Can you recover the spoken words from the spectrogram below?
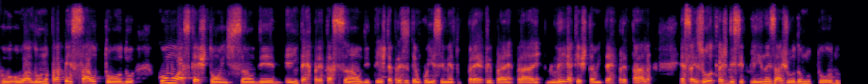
o, o aluno para pensar o todo, como as questões são de, de, interpretação de texto, é preciso ter um conhecimento prévio para ler a questão e interpretá-la, essas outras disciplinas ajudam no todo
